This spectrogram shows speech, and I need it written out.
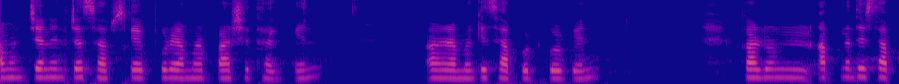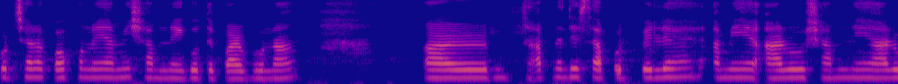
আমার চ্যানেলটা সাবস্ক্রাইব করে আমার পাশে থাকবেন আর আমাকে সাপোর্ট করবেন। কারণ আপনাদের সাপোর্ট ছাড়া কখনোই আমি সামনে এগোতে পারব না। আর আপনাদের সাপোর্ট পেলে আমি আরও সামনে আরও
